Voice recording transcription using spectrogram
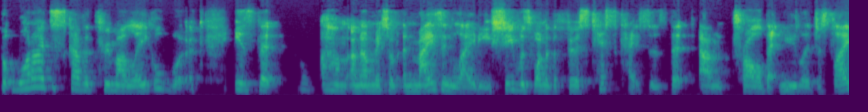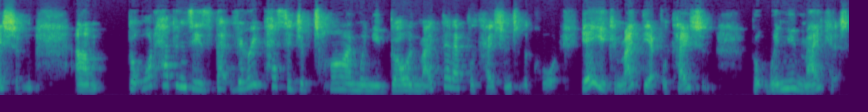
But what I discovered through my legal work is that, um, and I met an amazing lady, she was one of the first test cases that um, trialled that new legislation. Um, but what happens is that very passage of time when you go and make that application to the court, yeah, you can make the application, but when you make it,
